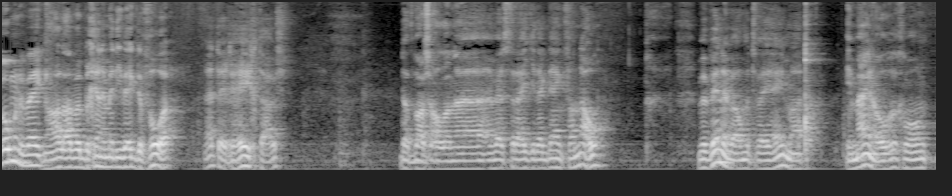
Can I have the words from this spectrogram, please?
komende week. Nou, laten we beginnen met die week ervoor. Hè, tegen Heeg thuis. Dat was al een, eh, een wedstrijdje dat ik denk van nou, we winnen wel met 2-1, maar in mijn ogen gewoon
